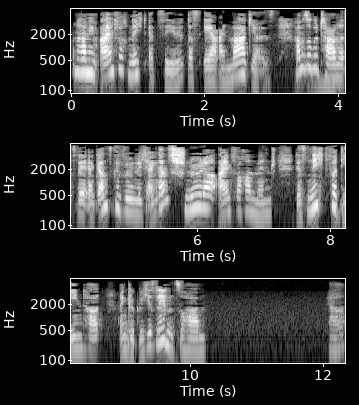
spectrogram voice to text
und haben ihm einfach nicht erzählt, dass er ein Magier ist. Haben so getan, als wäre er ganz gewöhnlich ein ganz schnöder, einfacher Mensch, der es nicht verdient hat, ein glückliches Leben zu haben. Ja,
